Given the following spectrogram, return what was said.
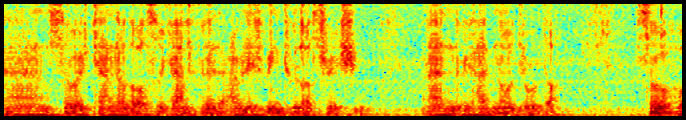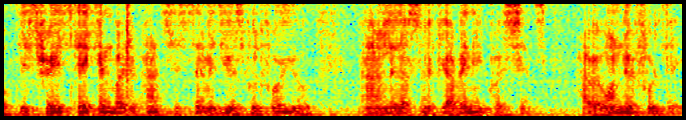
and so it cannot also calculate the average win to loss ratio. And we had no drawdown. So hope this trades taken by the PAT system is useful for you and let us know if you have any questions. Have a wonderful day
